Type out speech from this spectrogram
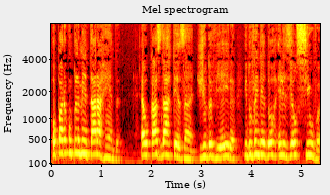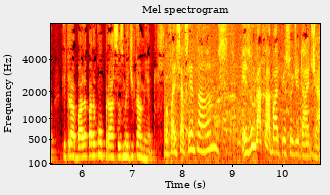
ou para complementar a renda. É o caso da artesã Gilda Vieira e do vendedor Eliseu Silva, que trabalha para comprar seus medicamentos. Eu falei 60 anos, eles não dão trabalho pessoa de idade já.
